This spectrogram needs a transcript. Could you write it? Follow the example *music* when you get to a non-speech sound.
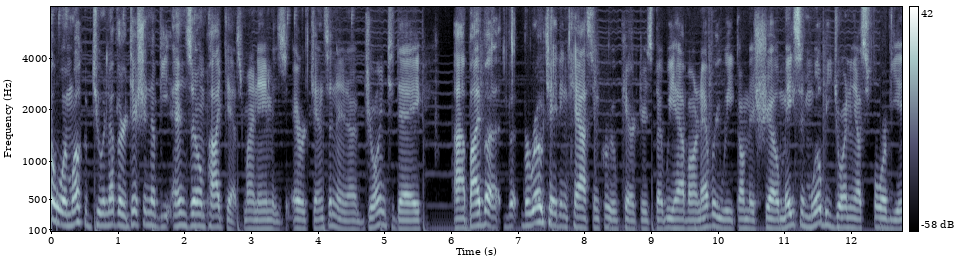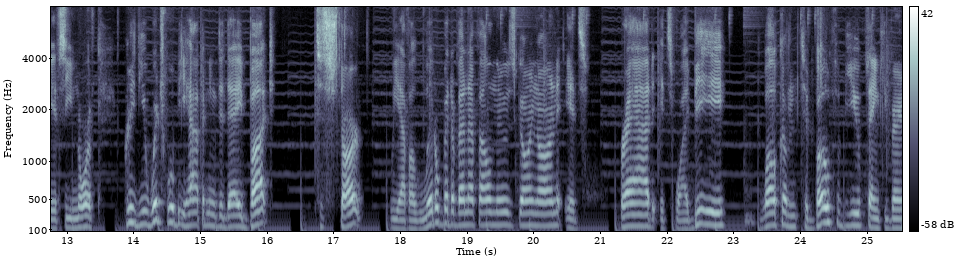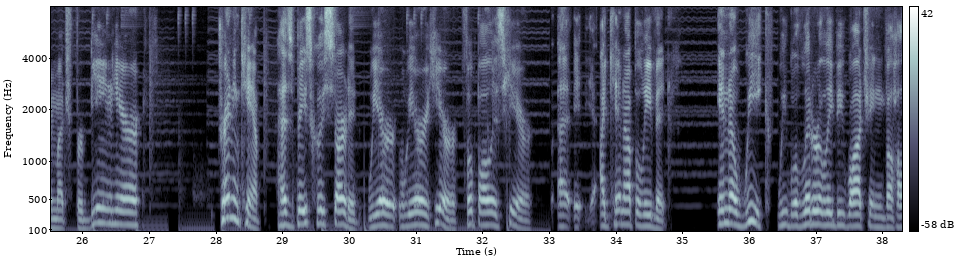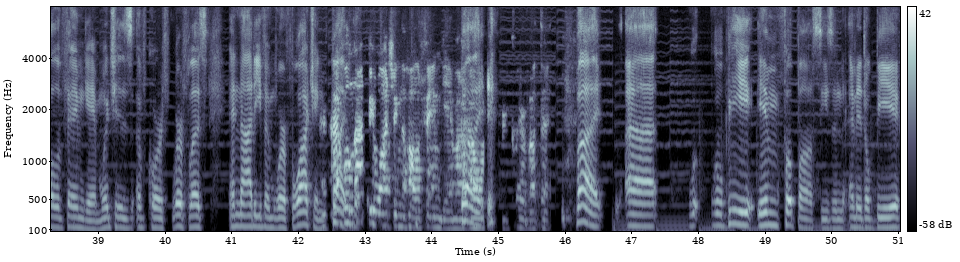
Hello and welcome to another edition of the End Zone Podcast. My name is Eric Jensen, and I'm joined today uh, by the, the, the rotating cast and crew of characters that we have on every week on this show. Mason will be joining us for the AFC North preview, which will be happening today. But to start, we have a little bit of NFL news going on. It's Brad, it's YB. Welcome to both of you. Thank you very much for being here. Training camp has basically started. We are we are here. Football is here. Uh, it, I cannot believe it. In a week, we will literally be watching the Hall of Fame game, which is, of course, worthless and not even worth watching. I will not be watching the Hall of Fame game. I, But- I want to be clear about that. but uh we'll be in football season and it'll be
